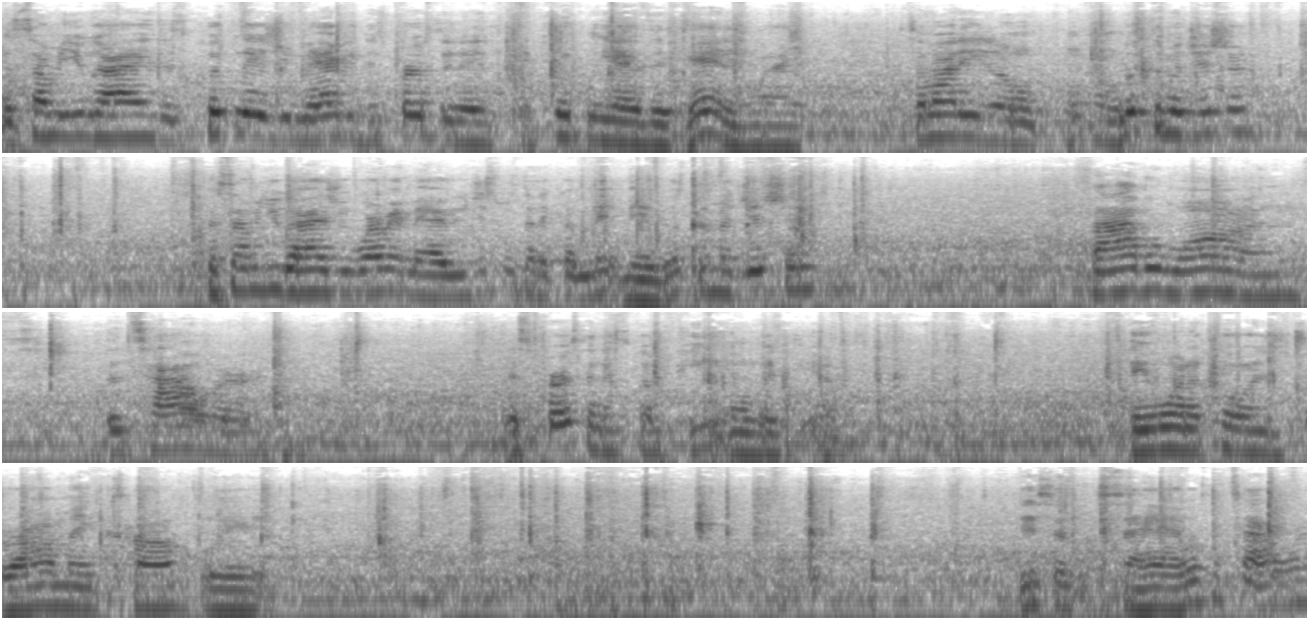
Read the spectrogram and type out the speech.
but some of you guys, as quickly as you married this person, as quickly as it ended. Like, somebody don't. What's the magician? For some of you guys, you weren't married, you just was in a commitment. What's the magician? Five of Wands, the Tower. This person is competing with you. They want to cause drama and conflict. This is sad. What's the Tower?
